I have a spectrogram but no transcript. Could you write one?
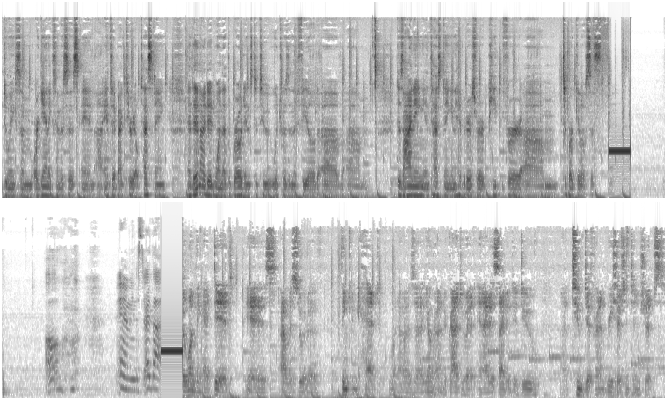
doing some organic synthesis and uh, antibacterial testing. And then I did one at the Broad Institute, which was in the field of um, designing and testing inhibitors for, for um, tuberculosis. Oh, I didn't mean to start that. The one thing I did is I was sort of thinking ahead when I was a younger undergraduate, and I decided to do uh, two different research internships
